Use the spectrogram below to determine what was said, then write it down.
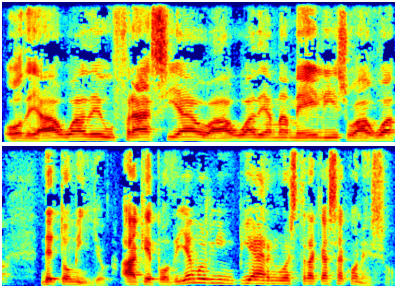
o de agua de eufrasia, o agua de amamelis, o agua de tomillo, a que podíamos limpiar nuestra casa con eso.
